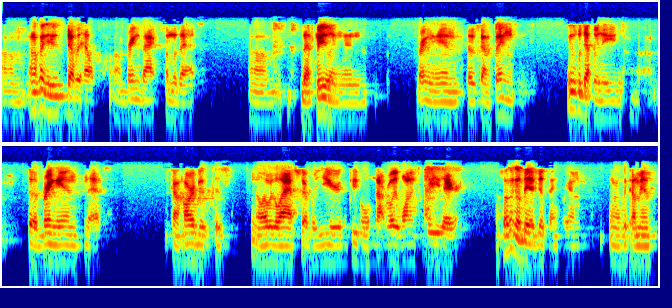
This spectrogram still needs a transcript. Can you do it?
Um, and I think it definitely helped um, bring back some of that um, that feeling and bringing in those kind of things. Things we definitely need um, to bring in that. It's kind of hard because you know over the last several years, people not really wanting to be there. So I think it'll be a good thing for him you know, to come in.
